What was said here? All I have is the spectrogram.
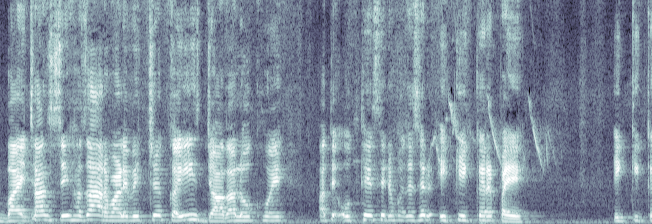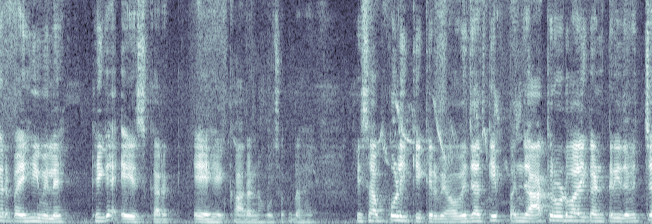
ਬਾਈ ਚਾਂਸ ਜੇ ਹਜ਼ਾਰ ਵਾਲੇ ਵਿੱਚ ਕਈ ਜ਼ਿਆਦਾ ਲੋਕ ਹੋਏ ਅਤੇ ਉੱਥੇ ਸਿਰਫ ਅਤੇ ਸਿਰਫ 1-1 ਰੁਪਏ 1-1 ਰੁਪਏ ਹੀ ਮਿਲੇ, ਠੀਕ ਹੈ? ਇਸ ਕਰ ਇਹ ਕਾਰਨ ਹੋ ਸਕਦਾ ਹੈ। ਕਿ ਸਭ ਕੋਲ 1-1 ਰੁਪਇਆ ਹੋਵੇ, ਜਦਕਿ 50 ਕਰੋੜ ਵਾਲੀ ਕੰਟਰੀ ਦੇ ਵਿੱਚ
